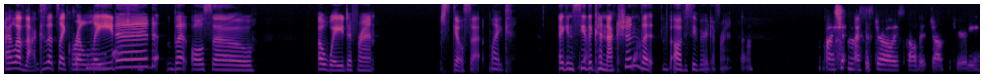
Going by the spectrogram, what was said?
I love that because it's like Definitely a passion. related, but also a way different skill set. Like I can see Yeah. the connection, Yeah. but obviously very different. My my sister always called it job security.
